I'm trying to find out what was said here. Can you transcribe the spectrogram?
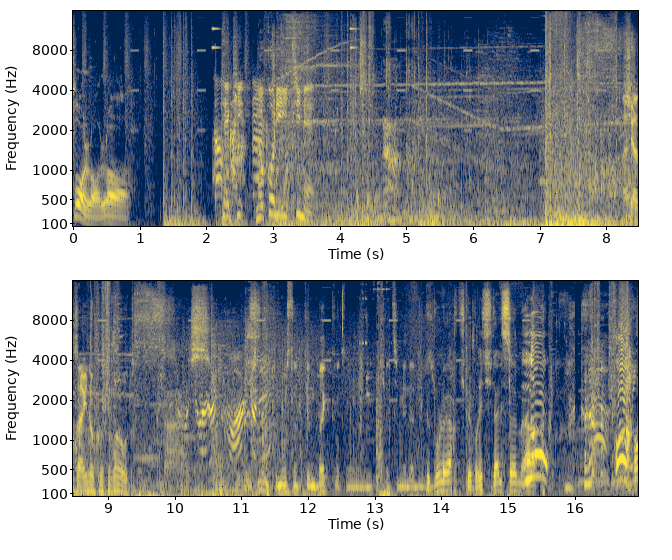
Oh là là. 敵残り1名謝罪の言葉を on commence notre comeback quand on quand il à 12. Le bon lurk, le British il a le seum. Non Oh, oh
